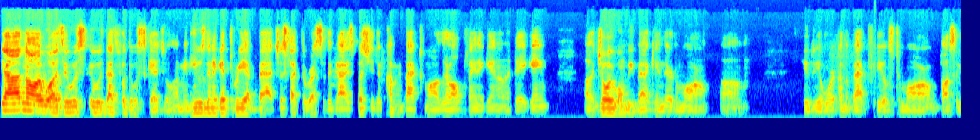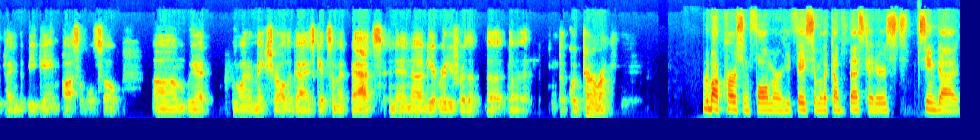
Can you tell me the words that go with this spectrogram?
Yeah, no, it was. It was. It was. That's what it was scheduled. I mean, he was going to get three at bats, just like the rest of the guys. Especially they're coming back tomorrow. They're all playing again on a day game. Uh, Joey won't be back in there tomorrow. Um, going to work on the backfields tomorrow, possibly playing the B game, possible. So um, we had we wanted to make sure all the guys get some at bats, and then uh, get ready for the, the the the quick turnaround. What about Carson Fulmer? He faced some of the Cubs' best hitters. Seemed to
